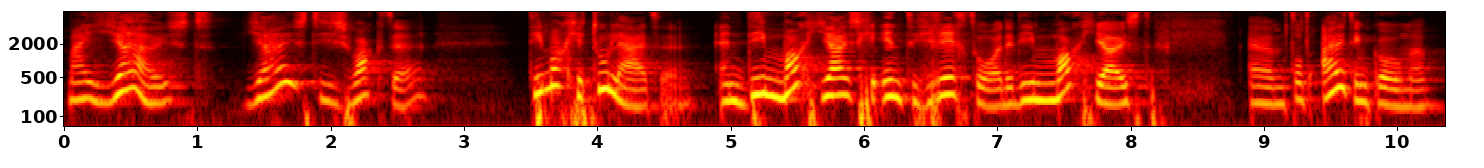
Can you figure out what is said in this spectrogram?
Maar juist, juist die zwakte, die mag je toelaten. En die mag juist geïntegreerd worden. Die mag juist um, tot uiting komen.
